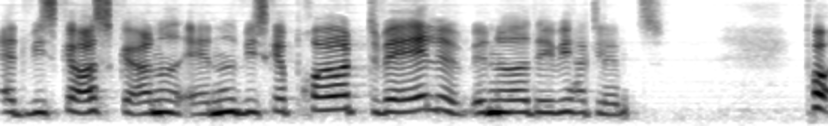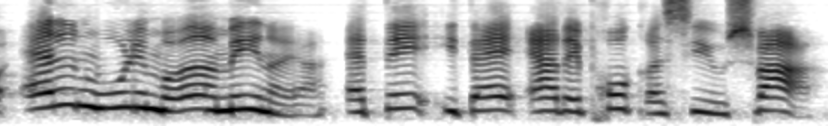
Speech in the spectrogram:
at vi skal også gøre noget andet. Vi skal prøve at dvæle ved noget af det, vi har glemt. På alle mulige måder mener jeg, at det i dag er det progressive svar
